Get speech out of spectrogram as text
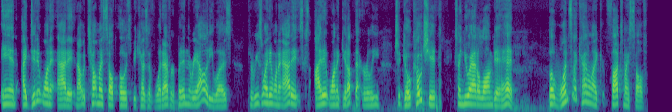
And I didn't want to add it. And I would tell myself, oh, it's because of whatever. But in the reality was the reason why I didn't want to add it is because I didn't want to get up that early to go coach it because I knew I had a long day ahead. But once I kind of like thought to myself,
